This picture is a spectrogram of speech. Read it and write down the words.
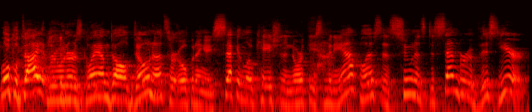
Local diet ruiners Glam Doll Donuts are opening a second location in northeast Minneapolis as soon as December of this year.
